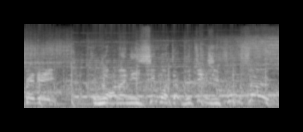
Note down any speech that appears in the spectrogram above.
Tu me ramènes ici, moi, ta boutique, j'y fous le feu.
